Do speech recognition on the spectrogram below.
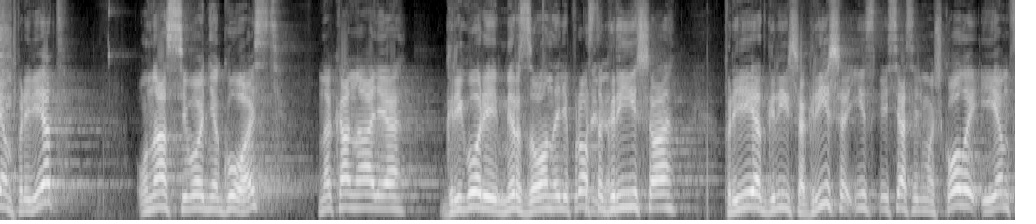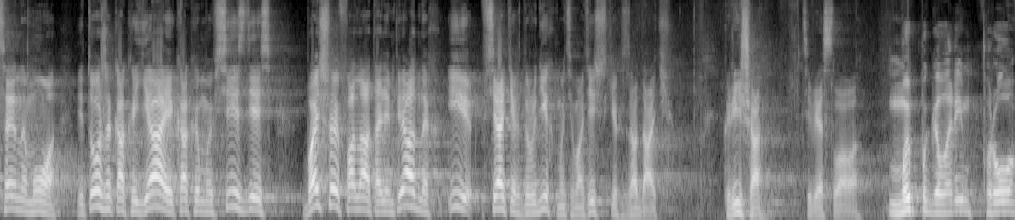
Всем привет! У нас сегодня гость на канале Григорий Мирзон или просто Привет. Гриша. Привет, Гриша. Гриша из 57-й школы и МЦНМО. И тоже, как и я, и как и мы все здесь, большой фанат олимпиадных и всяких других математических задач. Гриша, тебе слово. Мы поговорим про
